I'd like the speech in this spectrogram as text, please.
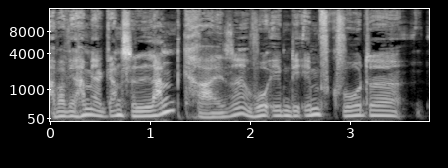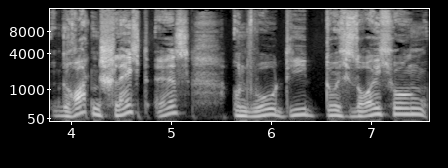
Aber wir haben ja ganze Landkreise, wo eben die Impfquote grottenschlecht ist und wo die Durchseuchung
